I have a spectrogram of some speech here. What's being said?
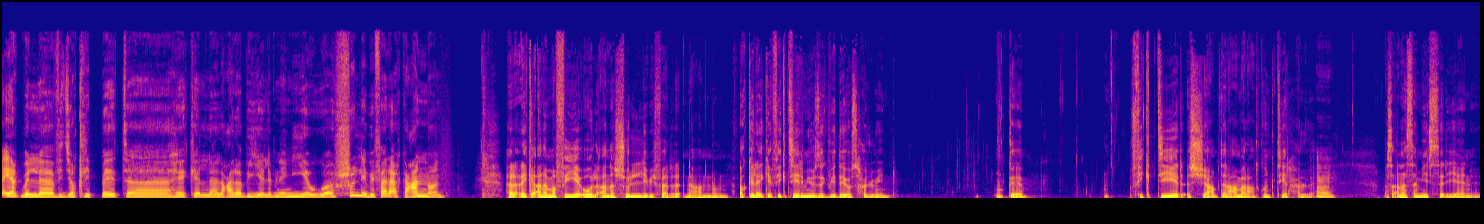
رأيك بالفيديو كليبات آه، هيك العربية اللبنانية؟ وشو اللي بفرقك عنهم؟ هلأ ليك أنا ما فيي أقول أنا شو اللي بيفرقني عنهم. okay ليك في كتير music videos حلوين. okay؟ في كتير أشياء عم تنعمل عم تكون كتير حلوة. مم. بس أنا سمير سرياني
